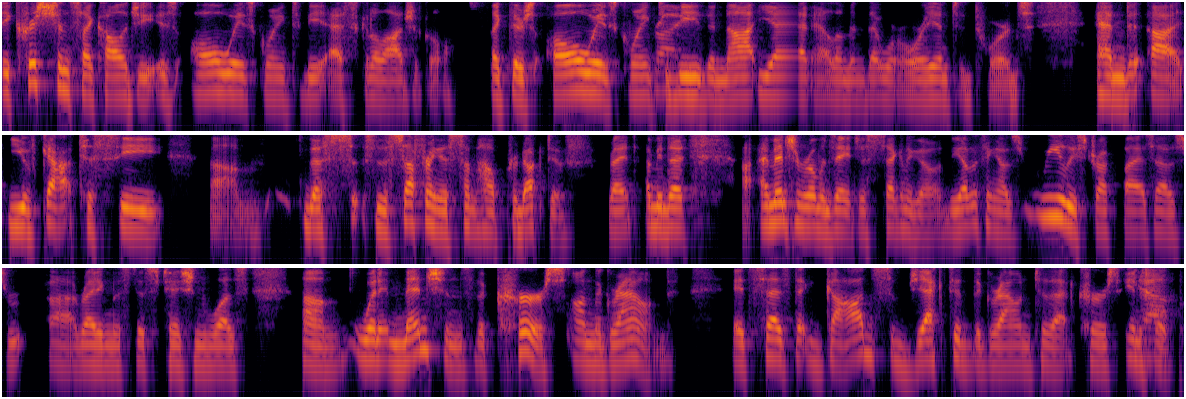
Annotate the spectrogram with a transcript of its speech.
a Christian psychology is always going to be eschatological. Like there's always going right. to be the not yet element that we're oriented towards, and uh, you've got to see um, the the suffering is somehow productive, right? I mean, that I mentioned Romans eight just a second ago. The other thing I was really struck by as I was uh, writing this dissertation was um, when it mentions the curse on the ground it says that God subjected the ground to that curse in yeah. hope.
